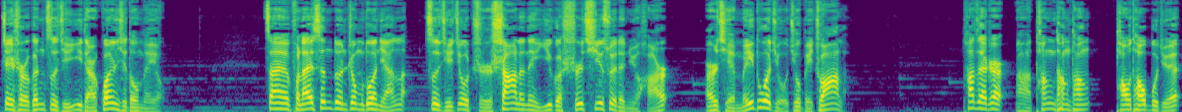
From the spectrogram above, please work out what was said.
这事儿跟自己一点关系都没有。在普莱森顿这么多年了，自己就只杀了那一个十七岁的女孩，而且没多久就被抓了。”他在这儿啊，汤汤汤，滔滔不绝，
